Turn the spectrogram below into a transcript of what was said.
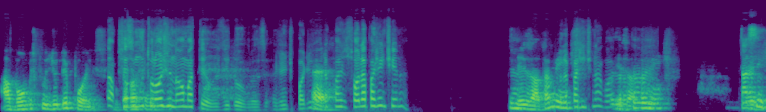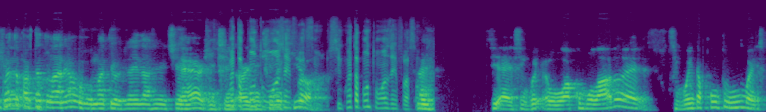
a bomba explodiu depois. Não, precisa então, ir muito assim, longe não, Matheus e Douglas. A gente pode é. olhar pra, só olhar para a Argentina. Exatamente. Olha para a Argentina agora. Exatamente. Tá 50% tá... lá, né, o Matheus, aí da Argentina. É, a Argentina. 50,11 a inflação. 50,11 a inflação. É é, 50, o acumulado é 50,1, mas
